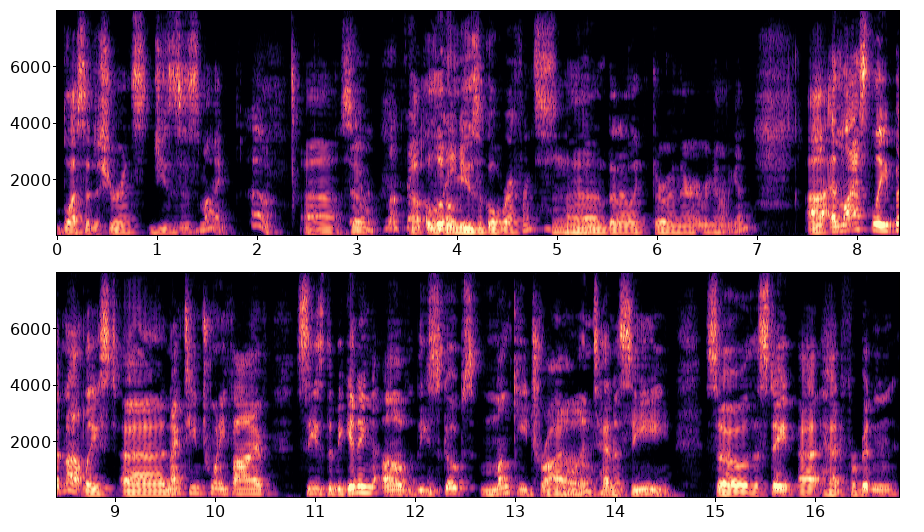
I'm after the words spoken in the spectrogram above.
Blessed Assurance, Jesus is mine. Oh, Uh, so well, a, a little lady. musical reference uh, Mhm. that I like to throw in there every now and again. Uh, and lastly, but not least, uh, 1925 sees the beginning of the Scopes monkey trial in Oh. Tennessee. So the state uh, had forbidden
